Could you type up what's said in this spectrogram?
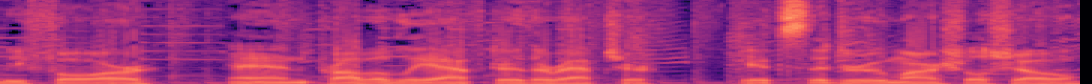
before and probably after the rapture. It's the Drew Marshall Show.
